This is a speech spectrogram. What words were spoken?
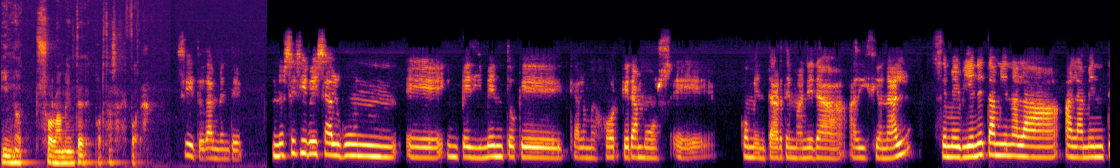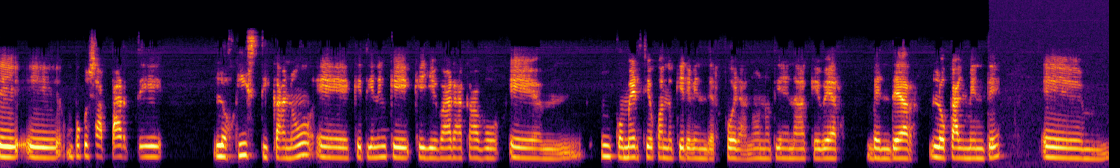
y no solamente de puertas hacia afuera. Sí, totalmente. No sé si veis algún eh, impedimento que, a lo mejor queramos eh, comentar de manera adicional se me viene también a la, a la mente eh, un poco esa parte logística ¿no? Eh, que tienen que, llevar a cabo em, un comercio cuando quiere vender fuera, ¿no? No tiene nada que ver vender localmente em,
